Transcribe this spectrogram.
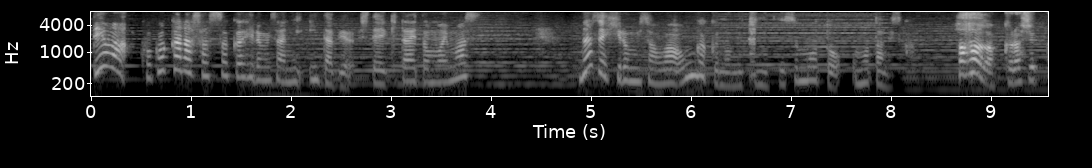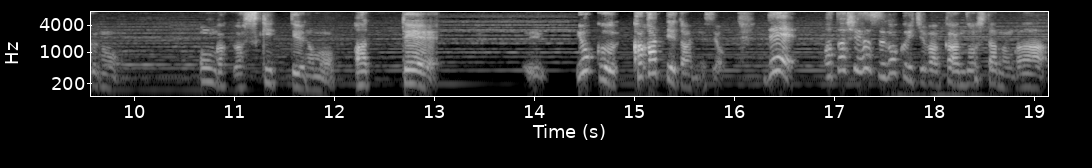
ではここから早速ひろみさんにインタビューしていきたいと思いますなぜひろみさんは音楽の道に進もうと思ったんですか？母がクラシックの音楽が好きっていうのもあって、えよくかかってたんですよ。で、私がすごく一番感動したのが、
